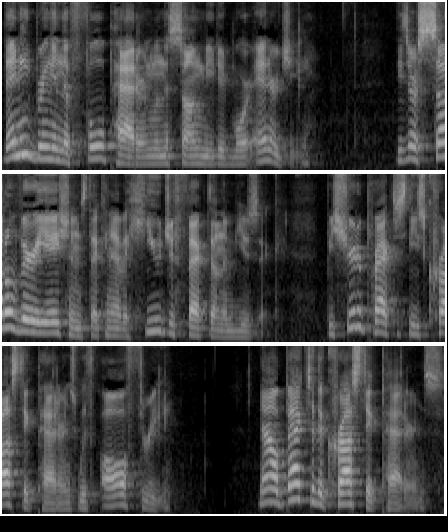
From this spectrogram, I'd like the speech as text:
Then he'd bring in the full pattern when the song needed more energy. These are subtle variations that can have a huge effect on the music. Be sure to practice these cross-stick patterns with all three. Now back to the cross-stick patterns.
